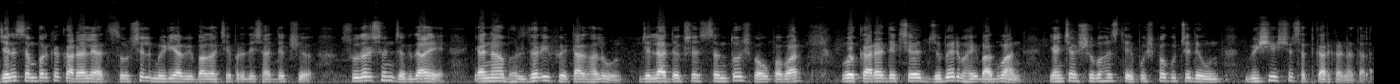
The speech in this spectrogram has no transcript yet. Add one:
जनसंपर्क कार्यालयात सोशल मीडिया विभागाचे प्रदेशाध्यक्ष सुदर्शन जगदाळे यांना भरझरी फेटा घालून जिल्हाध्यक्ष संतोष भाऊ पवार व कार्याध्यक्ष जुबेरभाई बागवान यांच्या शुभहस्ते पुष्पगुच्छ देऊन विशेष सत्कार करण्यात आला.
